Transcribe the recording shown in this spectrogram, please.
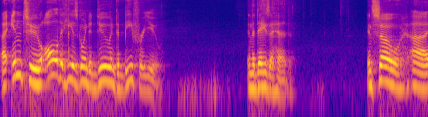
uh, into all that He is going to do and to be for you in the days ahead. And so, uh,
